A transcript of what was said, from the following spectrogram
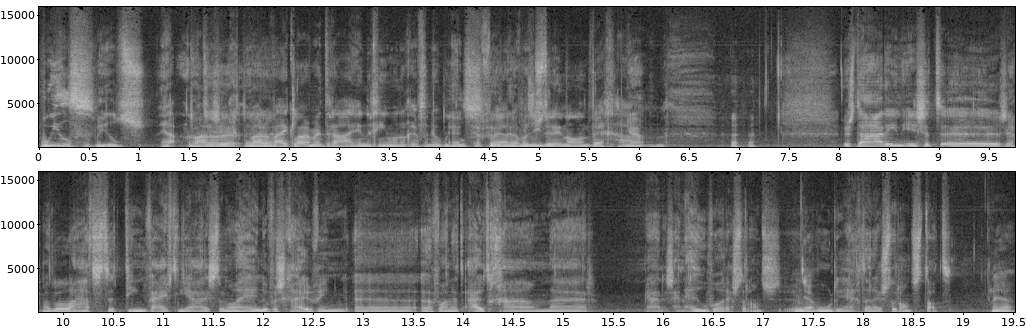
Wheels. Wheels. Ja, dan waren, echt, waren wij klaar met draaien en dan gingen we nog even naar Wheels. even ja, naar dan was iedereen al aan het weggaan. Ja. Dus daarin is het, eh, zeg maar de laatste 10, 15 jaar... is er wel een hele verschuiving eh, van het uitgaan naar... Ja, er zijn heel veel restaurants. Ja. Ja. Woerden echt een restaurantstad Ja.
